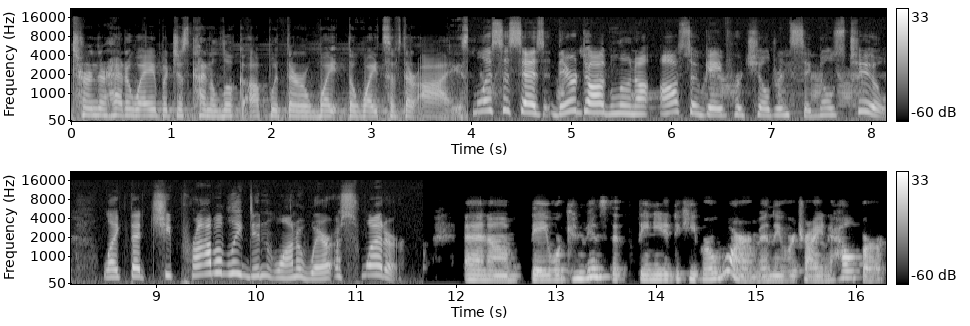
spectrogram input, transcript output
turn their head away but just kind of look up with their white, the whites of their eyes. Melissa says their dog Luna also gave her children signals too, like that she probably didn't want to wear a sweater and um, they were convinced that they needed to keep her warm and they were trying to help her.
